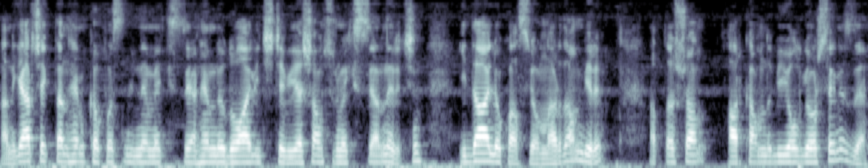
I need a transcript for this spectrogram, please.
Hani gerçekten hem kafasını dinlemek isteyen hem de doğayla iç içe bir yaşam sürmek isteyenler için ideal lokasyonlardan biri. Hatta şu an arkamda bir yol görseniz de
